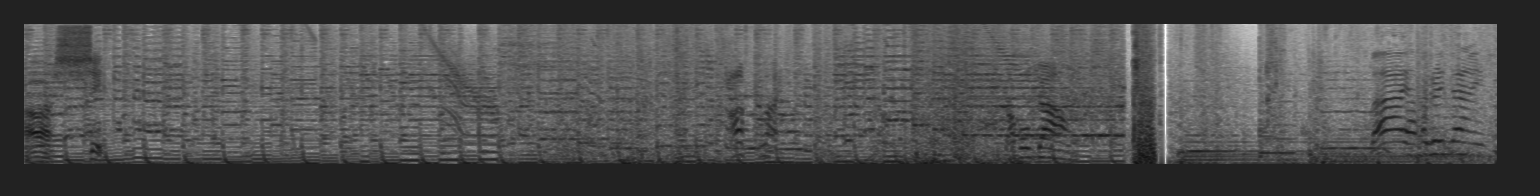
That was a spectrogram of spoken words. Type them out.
Oh shit. Off light. Double down. Bye, have a great time.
